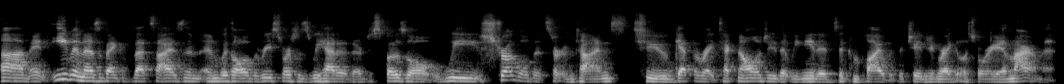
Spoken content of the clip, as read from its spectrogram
Um, and even as a bank of that size and, and with all the resources we had at our disposal, we struggled at certain times to get the right technology that we needed to comply with the changing regulatory environment.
